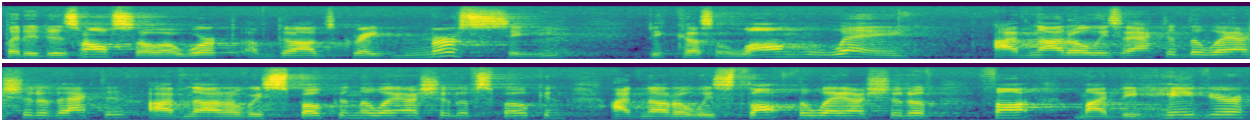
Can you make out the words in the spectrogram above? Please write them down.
but it is also a work of God's great mercy because along the way, I've not always acted the way I should have acted. I've not always spoken the way I should have spoken. I've not always thought the way I should have thought. My behavior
